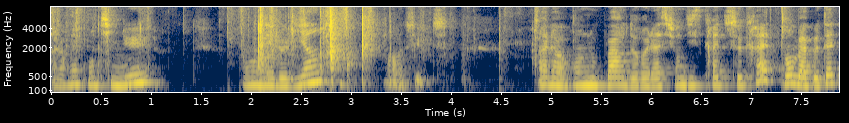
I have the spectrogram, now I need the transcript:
Alors on continue. On est le lien. Oh zut. Alors, on nous parle de relations discrètes, secrètes. Bon, bah peut-être,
